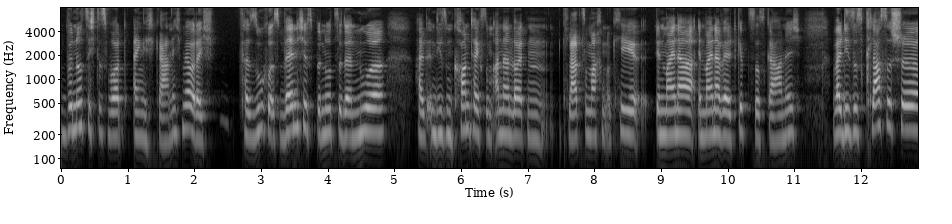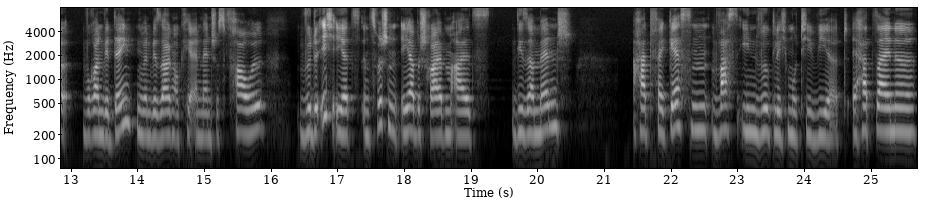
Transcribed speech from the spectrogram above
benutze ich das Wort eigentlich gar nicht mehr oder ich versuche es, wenn ich es benutze, dann nur halt in diesem Kontext, um anderen Leuten klarzumachen, okay, in meiner, in meiner Welt gibt es das gar nicht. Weil dieses klassische, woran wir denken, wenn wir sagen, okay, ein Mensch ist faul, würde ich jetzt inzwischen eher beschreiben als dieser Mensch hat vergessen, was ihn wirklich motiviert. Er hat seine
